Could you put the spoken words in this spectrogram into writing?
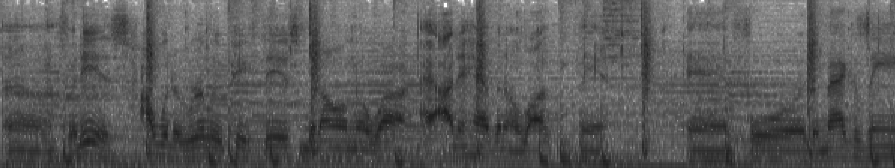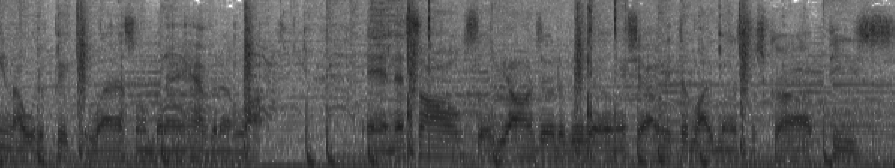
Uh, for this, I would have really picked this, but I don't know why. I, I didn't have it unlocked then. And for the magazine, I would have picked the last one, but I ain't have it unlocked. And that's all. So if y'all enjoyed the video, make sure y'all hit the like button, subscribe. Peace.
